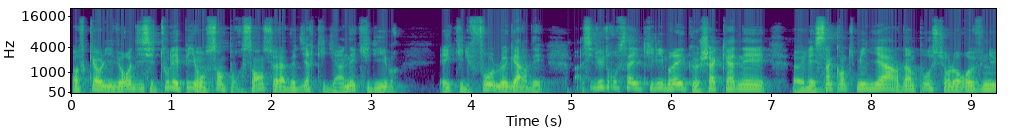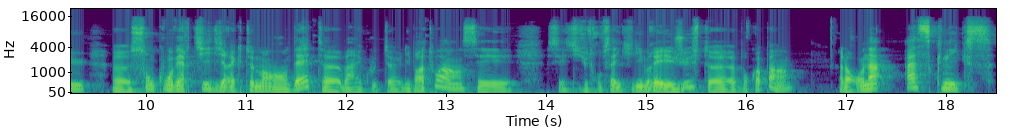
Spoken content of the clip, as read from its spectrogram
Ofka Olivero dit si tous les pays ont 100%, cela veut dire qu'il y a un équilibre et qu'il faut le garder. Bah, si tu trouves ça équilibré, que chaque année, euh, les 50 milliards d'impôts sur le revenu euh, sont convertis directement en dette, euh, bah, écoute, libre à toi. Hein. si tu trouves ça équilibré et juste, pourquoi pas. Hein. Alors, on a Asknix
